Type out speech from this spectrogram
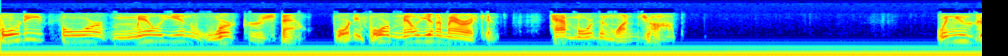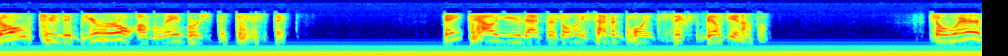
44 million workers now, 44 million Americans, have more than one job. When you go to the Bureau of Labor Statistics, they tell you that there's only 7.6 million of them. So where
